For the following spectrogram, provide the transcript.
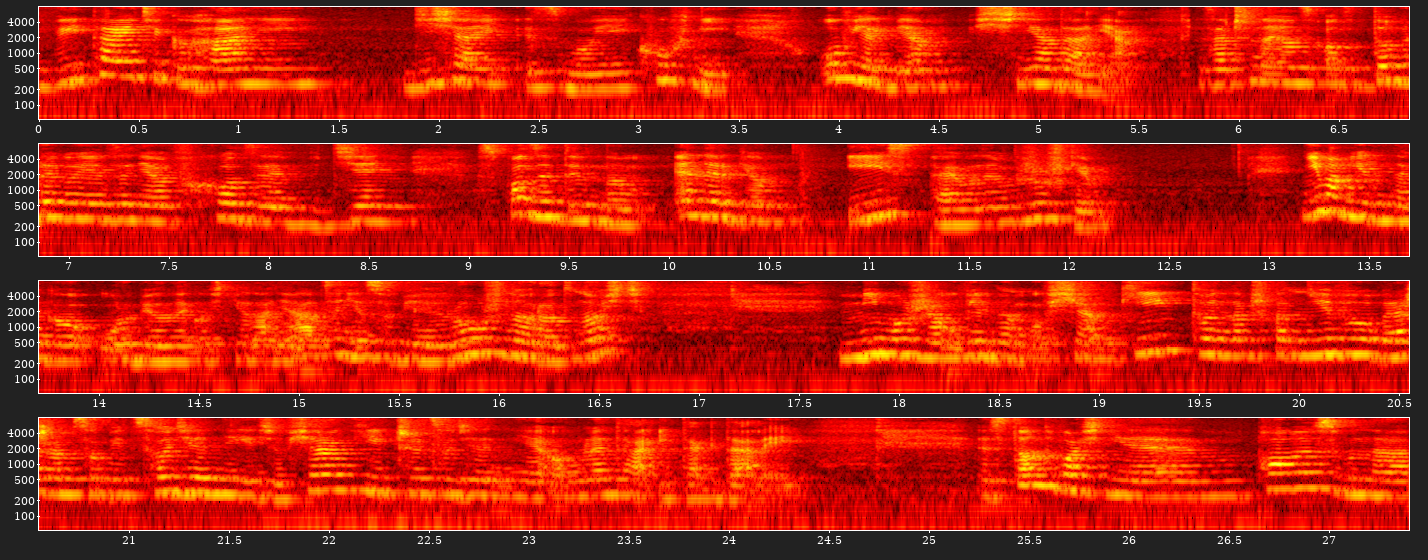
Witajcie kochani! Dzisiaj z mojej kuchni. Uwielbiam śniadania. Zaczynając od dobrego jedzenia, wchodzę w dzień z pozytywną energią i z pełnym brzuszkiem. Nie mam jednego ulubionego śniadania, cenię sobie różnorodność. Mimo, że uwielbiam owsianki, to na przykład nie wyobrażam sobie codziennie jeść owsianki, czy codziennie omleta i tak dalej. Stąd właśnie pomysł na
